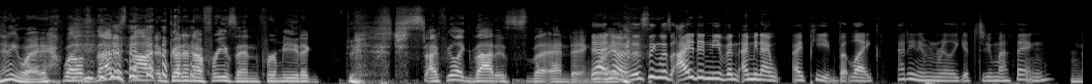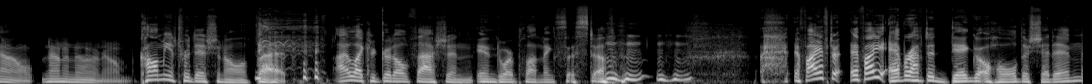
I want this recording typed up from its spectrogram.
Anyway, well, that is not a good enough reason for me to just. I feel like that is the ending. Yeah, I right? know. This thing was. I didn't even. I mean, I I peed, but like I didn't even really get to do my thing. No, no, no, no, no, no. Call me a traditional, but I like a good old fashioned indoor plumbing system. Mm-hmm, If I have to, if I ever have to dig a hole to shit in,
